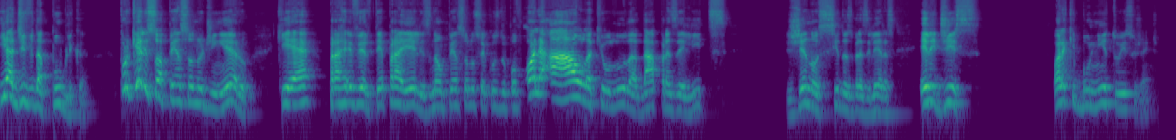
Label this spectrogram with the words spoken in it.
E a dívida pública? Porque eles só pensam no dinheiro que é para reverter para eles, não pensam nos recursos do povo. Olha a aula que o Lula dá para as elites genocidas brasileiras. Ele diz: olha que bonito isso, gente.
